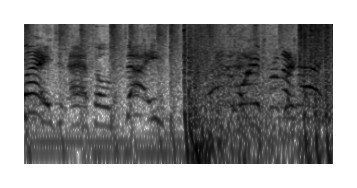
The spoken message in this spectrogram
Your assholes. Die! Get away from it!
